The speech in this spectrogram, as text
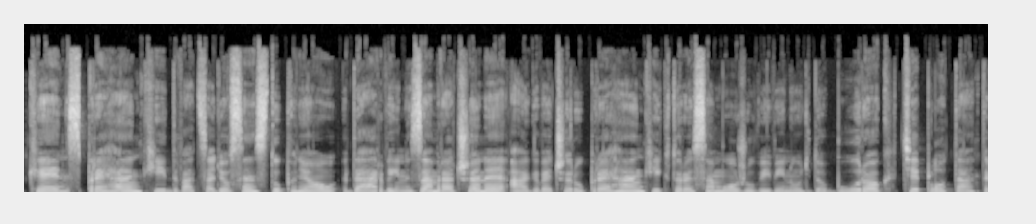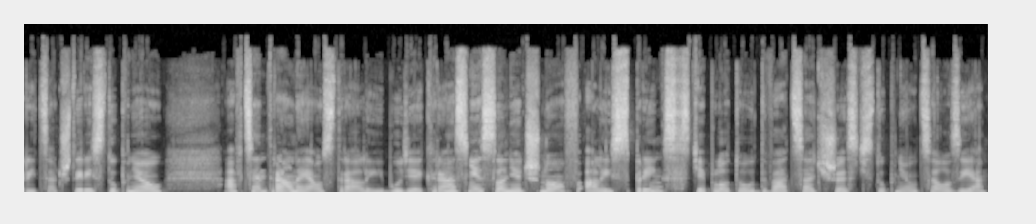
Cairns prehánky 28 stupňov. Darwin zamračené a k večeru prehánky, ktoré sa môžu vyvinúť do búrok, teplota 34 stupňov a v centrálnej Austrálii bude krásne slnečno v Alice Springs s teplotou 26 stupňov Celzia.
